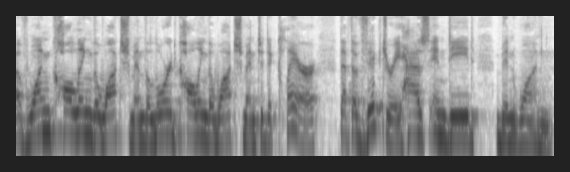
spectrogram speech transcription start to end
of one calling the watchman, the Lord calling the watchman to declare that the victory has indeed been won.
